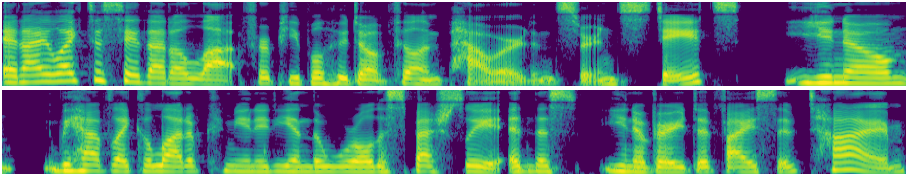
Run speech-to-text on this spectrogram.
And I like to say that a lot for people who don't feel empowered in certain states. You know, we have like a lot of community in the world, especially in this, you know, very divisive time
